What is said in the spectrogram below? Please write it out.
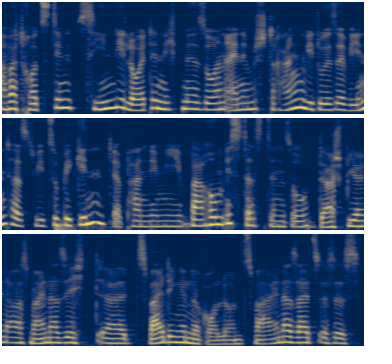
Aber trotzdem ziehen die Leute nicht mehr so an einem Strang, wie du es erwähnt hast, wie zu Beginn der Pandemie. Warum ist das denn so? Da spielen aus meiner Sicht äh, zwei Dinge eine Rolle. Und zwar einerseits ist es,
